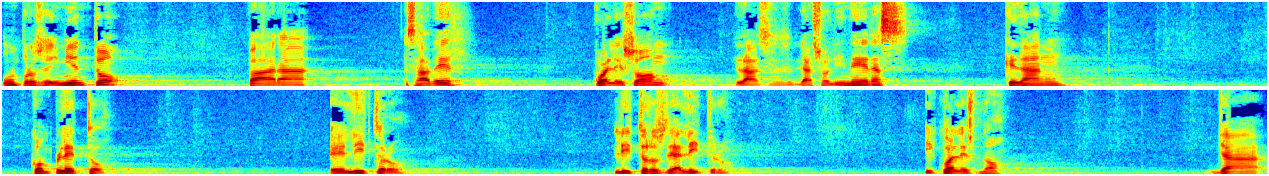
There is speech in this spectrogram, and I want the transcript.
un procedimiento para saber cuáles son las gasolineras que dan completo el litro, litros de a litro, y cuáles no. Ya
